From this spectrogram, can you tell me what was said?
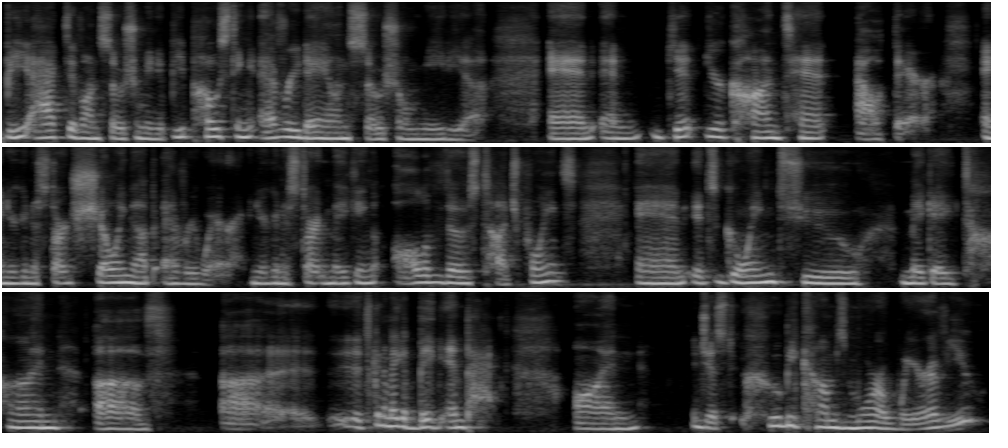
Be active on social media. Be posting every day on social media and and get your content out there. And you're going to start showing up everywhere and you're going to start making all of those touch points. And it's going to make a ton of uh, it's going to make a big impact on just who becomes more aware of you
